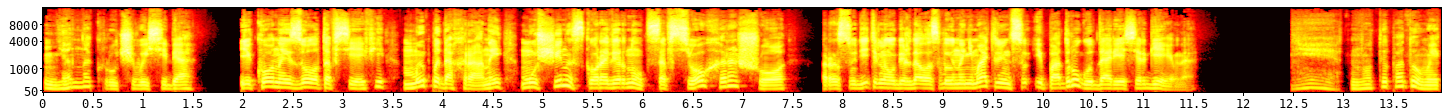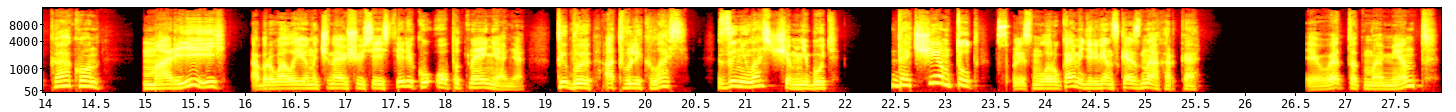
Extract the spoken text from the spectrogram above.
«Не накручивай себя», Икона из золота в сейфе, мы под охраной, мужчины скоро вернутся, все хорошо», рассудительно убеждала свою нанимательницу и подругу Дарья Сергеевна. «Нет, ну ты подумай, как он...» «Марий!» — обрывала ее начинающуюся истерику опытная няня. Ты бы отвлеклась, занялась чем-нибудь». «Да чем тут?» — всплеснула руками деревенская знахарка. И в этот момент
